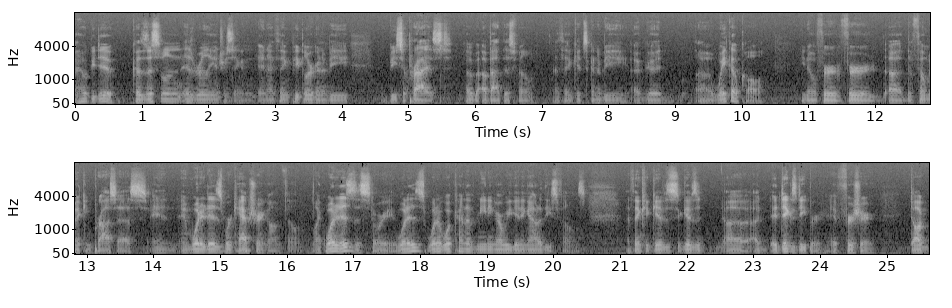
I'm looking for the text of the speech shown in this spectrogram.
I hope you do because this one is really interesting, and, and I think people are going to be be surprised ab- about this film. I think it's going to be a good uh, wake up call, you know, for for uh, the filmmaking process and and what it is we're capturing on film. Like, what is this story? What is what what kind of meaning are we getting out of these films? I think it gives it gives it uh, a, it digs deeper, if for sure. Dog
